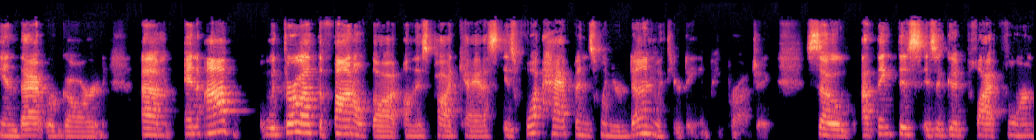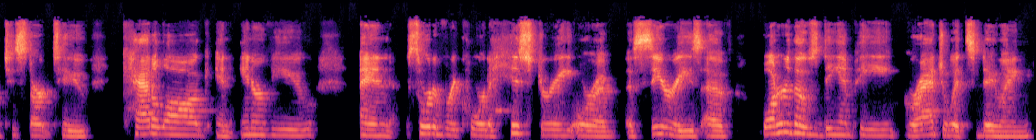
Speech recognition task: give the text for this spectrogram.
in that regard. Um, and I would throw out the final thought on this podcast is what happens when you're done with your DNP project. So I think this is a good platform to start to catalog and interview and sort of record a history or a, a series of what are those DNP graduates doing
